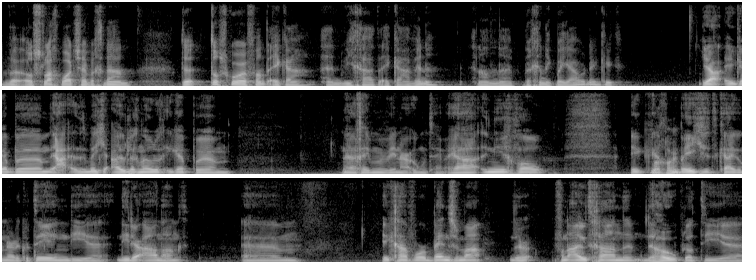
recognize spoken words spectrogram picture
we als Slagwatch hebben gedaan, de topscorer van het EK. En wie gaat het EK winnen? En dan eh, begin ik bij jou, denk ik. Ja, ik heb ehm, ja, een beetje uitleg nodig. Ik heb... nou, geef me winnaar ook meteen. Ja, in ieder geval... Ik heb een beetje zitten kijken naar de quotering die, eh die eraan hangt. Ehm, ik ga voor Benzema. Ervan uitgaande de hoop dat hij eh,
